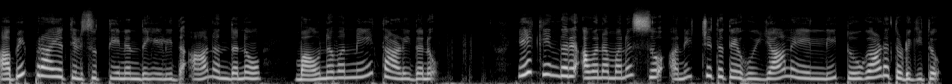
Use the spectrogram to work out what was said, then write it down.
ಅಭಿಪ್ರಾಯ ತಿಳಿಸುತ್ತೇನೆಂದು ಹೇಳಿದ ಆನಂದನು ಮೌನವನ್ನೇ ತಾಳಿದನು. ಏಕೆಂದರೆ ಅವನ ಮನಸ್ಸು ಅನಿಶ್ಚಿತತೆ ಹುಯ್ಯಾಲೆಯಲ್ಲಿ ತೂಗಾಡತೊಡಗಿತು.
